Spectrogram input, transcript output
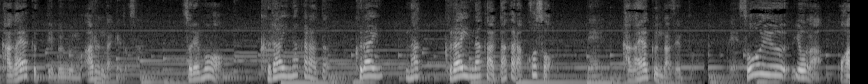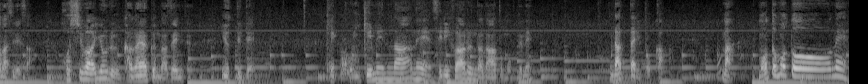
輝くっていう部分もあるんだけどさ、それも、暗い中だ、暗いな、暗い中だからこそ、ね、輝くんだぜと。ね、そういうようなお話でさ、星は夜輝くんだぜ、みたいな言ってて、結構イケメンなね、セリフあるんだなと思ってね。だったりとか。まあ、もともとね、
